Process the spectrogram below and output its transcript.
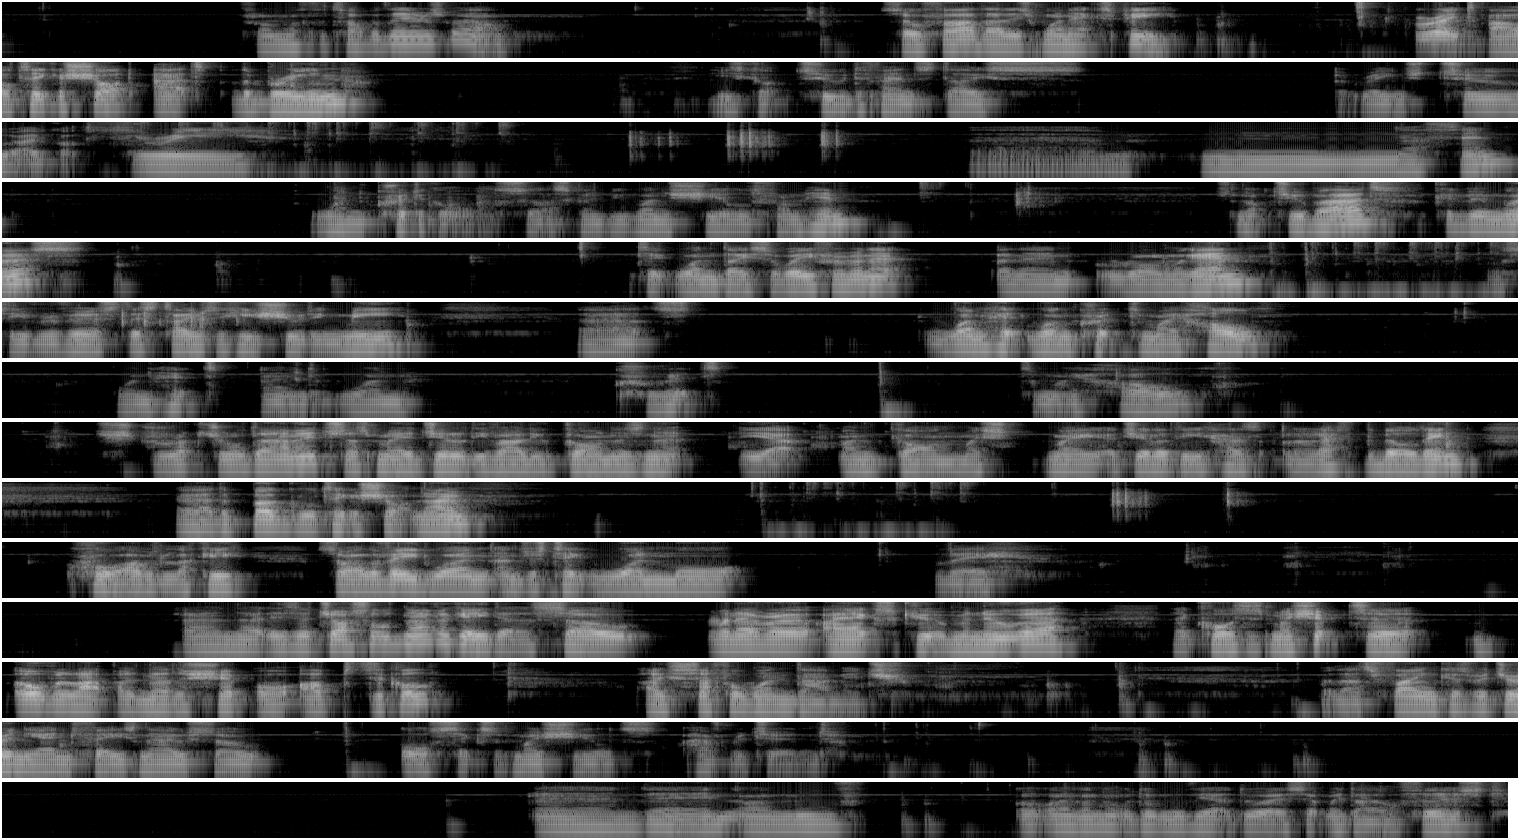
from off the top of there as well. So far, that is 1 XP. Right, I'll take a shot at the Breen. He's got two defense dice at range 2. I've got 3. Um, nothing. One critical, so that's going to be one shield from him. It's not too bad. Could have been worse. Take one dice away for a minute, and then roll him again. We'll see reverse this time, so he's shooting me. Uh, one hit, one crit to my hull. One hit and one crit to my hull. Structural damage, that's my agility value gone, isn't it? Yeah, I'm gone. My my agility has left the building. Uh, the bug will take a shot now. Oh, I was lucky. So I'll evade one and just take one more there. And that is a jostled navigator. So whenever I execute a maneuver that causes my ship to overlap another ship or obstacle, I suffer one damage. But that's fine because we're during the end phase now, so all six of my shields have returned. And then I'll move. Oh, hang on, no, don't move yet, do I? I set my dial first.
